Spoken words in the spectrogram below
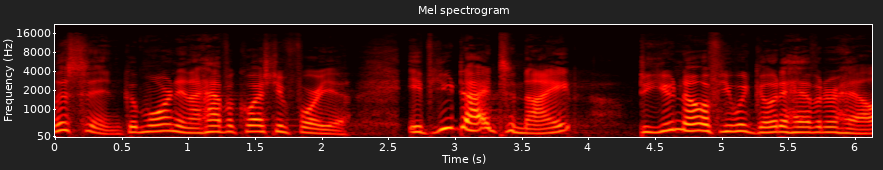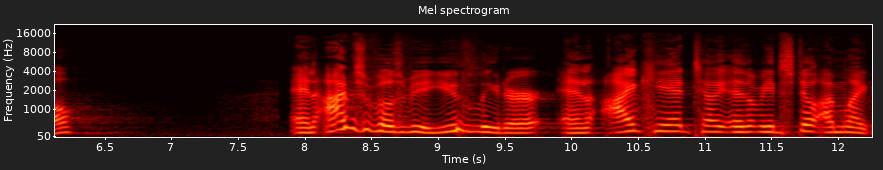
Listen, good morning, I have a question for you. If you died tonight, do you know if you would go to heaven or hell? And I'm supposed to be a youth leader, and I can't tell you. I mean, still, I'm like,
